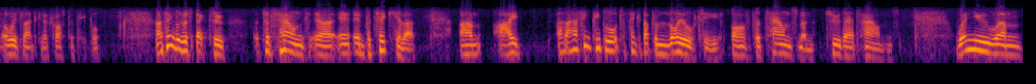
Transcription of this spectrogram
I always like to get across to people. And I think with respect to, to towns uh, in, in particular, um, I and I think people ought to think about the loyalty of the townsmen to their towns. When you, um,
